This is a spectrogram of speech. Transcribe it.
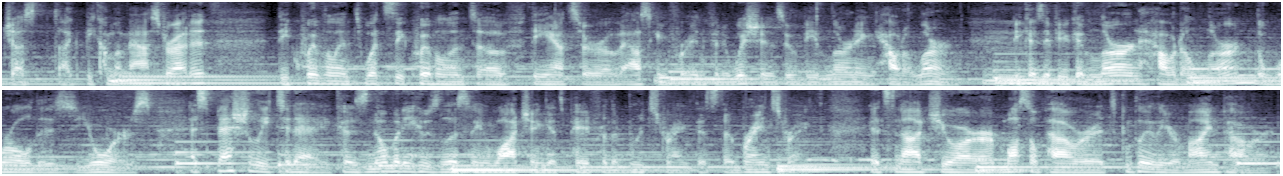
just like become a master at it, the equivalent, what's the equivalent of the answer of asking for infinite wishes? It would be learning how to learn. Hmm. Because if you can learn how to learn, the world is yours, especially today, because nobody who's listening and watching gets paid for their brute strength. It's their brain strength. It's not your muscle power, it's completely your mind power.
